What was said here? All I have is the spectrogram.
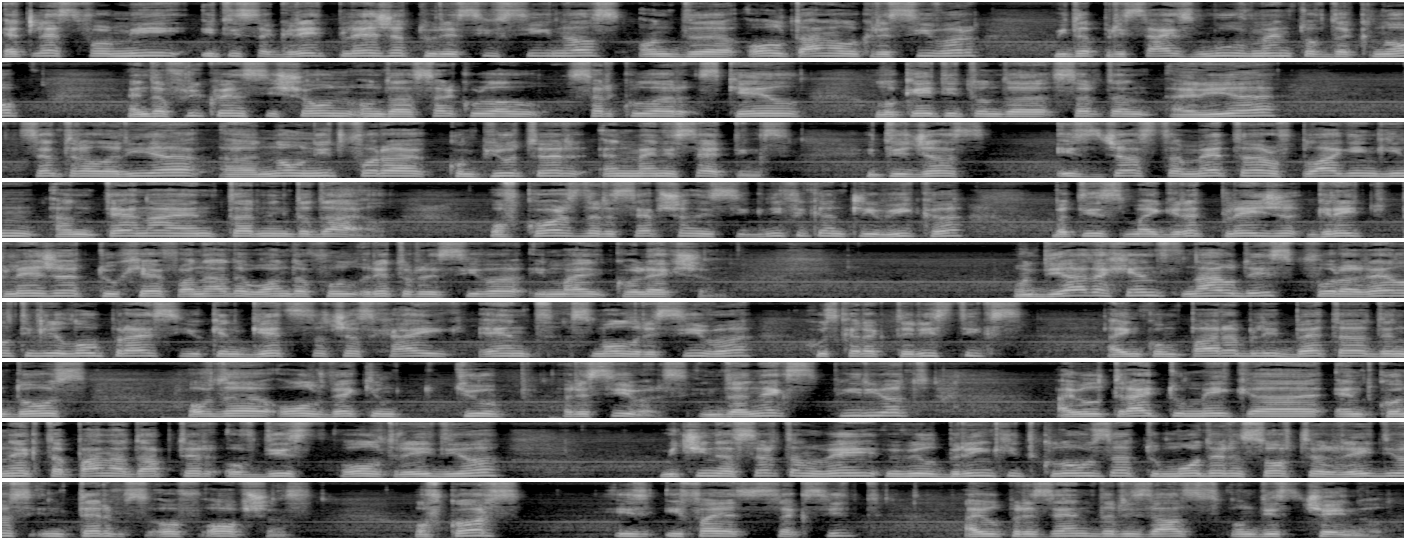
at least for me, it is a great pleasure to receive signals on the old analog receiver with a precise movement of the knob and the frequency shown on the circular, circular scale located on the certain area, central area, uh, no need for a computer and many settings. It is just, it's just a matter of plugging in antenna and turning the dial. Of course, the reception is significantly weaker, but it's my great pleasure, great pleasure to have another wonderful retro receiver in my collection. On the other hand, nowadays for a relatively low price you can get such a high-end small receiver whose characteristics are incomparably better than those of the old vacuum tube receivers. In the next period I will try to make uh, and connect a panadapter of this old radio which in a certain way will bring it closer to modern software radios in terms of options. Of course, if I succeed, I will present the results on this channel.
